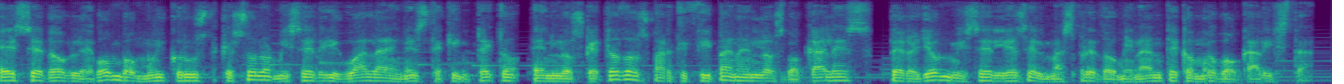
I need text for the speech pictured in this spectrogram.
Ese doble bombo muy crust que solo Misery iguala en este quinteto, en los que todos participan en los vocales, pero John Misery es el más predominante como vocalista.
